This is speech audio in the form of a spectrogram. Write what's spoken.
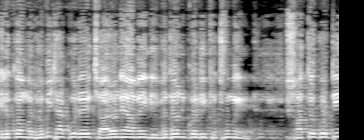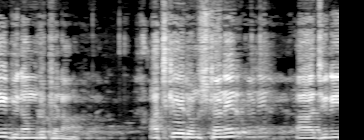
এরকম রবি ঠাকুরের চরণে আমি নিবেদন করি প্রথমে শতকোটি বিনম্র প্রণাম। আজকের অনুষ্ঠানের যিনি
